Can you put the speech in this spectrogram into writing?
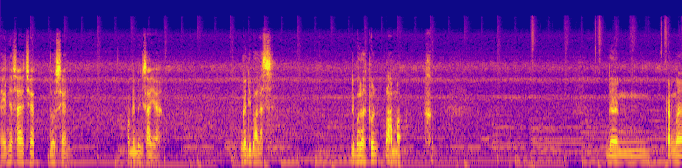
Akhirnya saya chat dosen pembimbing saya. Nggak dibalas dibalas pun lama. Dan karena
